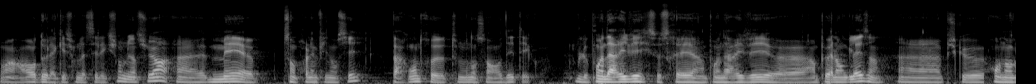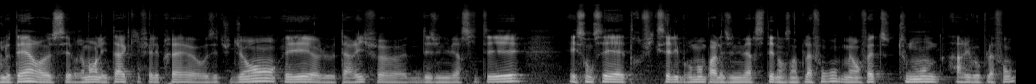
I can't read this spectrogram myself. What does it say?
hors de la question de la sélection bien sûr, mais sans problème financier. Par contre, euh, tout le monde en sort endetté. Quoi. Le point d'arrivée, ce serait un point d'arrivée euh, un peu à l'anglaise, euh, puisque en Angleterre, c'est vraiment l'État qui fait les prêts aux étudiants et le tarif des universités est censé être fixé librement par les universités dans un plafond, mais en fait, tout le monde arrive au plafond.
